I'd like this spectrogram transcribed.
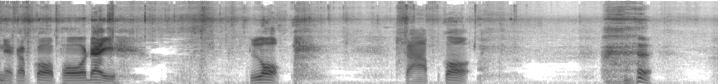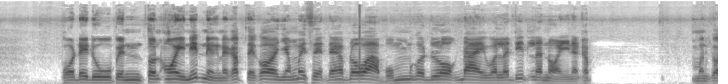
เนี่ยครับก็พอได้ลอกกาบก็ พอได้ดูเป็นต้นอ้อยนิดหนึ่งนะครับ แต่ก็ยังไม่เสร็จนะครับ เพราะว่าผมก็ลอกได้วันละนิดละหน่อยนะครับ มันก็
